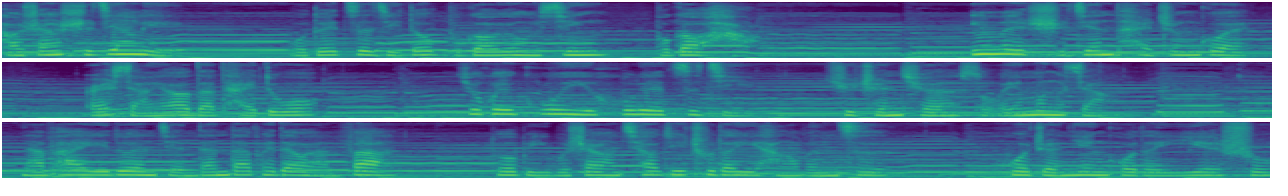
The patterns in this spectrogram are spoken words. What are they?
好长时间里，我对自己都不够用心，不够好，因为时间太珍贵，而想要的太多，就会故意忽略自己，去成全所谓梦想。哪怕一顿简单搭配的晚饭，都比不上敲击出的一行文字，或者念过的一页书。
